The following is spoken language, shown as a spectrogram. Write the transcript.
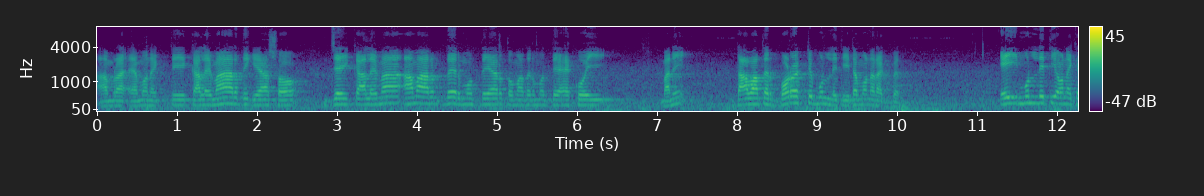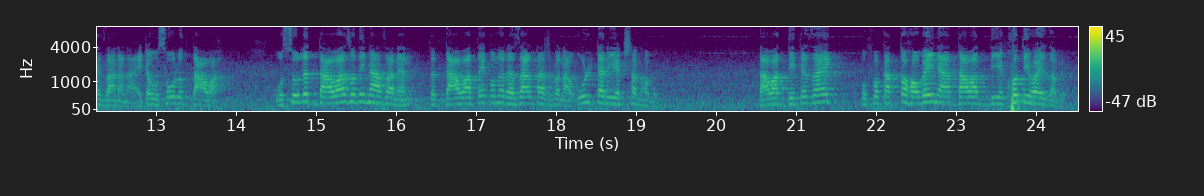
আমরা এমন একটি কালেমার দিকে আসো, যেই কালেমা আমাদের মধ্যে আর তোমাদের মধ্যে একই। মানে দাওয়াতের বড় একটি মূলনীতি, এটা মনে রাখবেন। এই মূলনীতি অনেকে জানে না, এটা উসুল দাওয়া। উসুলের দাওয়া যদি না জানেন, তো দাওয়াতে কোনো রেজাল্ট আসবে না, উল্টা রিয়েকশন হবে। দাওয়াত দিতে যায়, উপকার তো হবেই না দাওয়াত দিয়ে ক্ষতি হয়ে যাবে।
